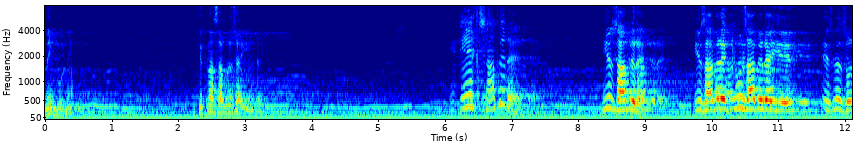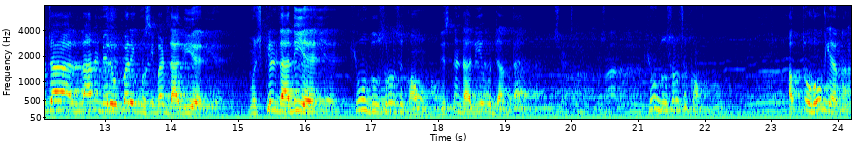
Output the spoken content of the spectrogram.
नहीं बोला। कितना सब्र चाहिए? एक साबिर है। ये साबिर है। ये साबिर है। क्यों साबिर है ये? इसने सोचा, अल्लाह ने मेरे ऊपर एक मुसीबत डाली है, मुश्किल डाली है। क्यों दूसरों से कहूँ? जिसने डाली है वो जानता है। क्यों दूसरों से कहूँ? अब तो हो गया ना।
